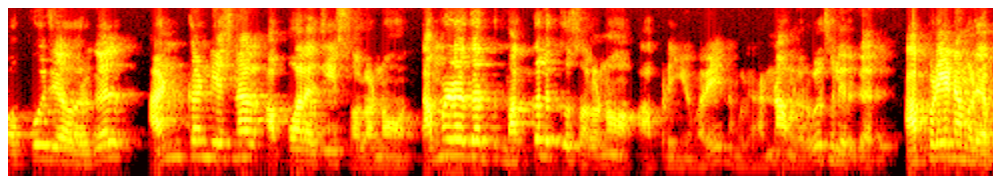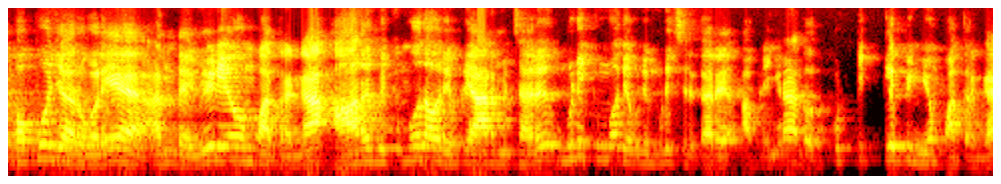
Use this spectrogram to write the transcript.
பப்பூஜி அவர்கள் அன்கண்டிஷனல் அப்பாலஜி சொல்லணும். தமிழக மக்களுக்கு சொல்லணும் அப்படிங்கிற மாதிரி நம்மளுடைய அண்ணாமலை அவர்கள் சொல்லியிருக்காரு. அப்படியே நம்மளுடைய பப்பூஜி அவர்களுடைய அந்த வீடியோவும் பாத்துருங்க ஆரம்பிக்கும் போது அவர் எப்படி ஆரம்பிச்சாரு முடிக்கும் போது எப்படி முடிச்சிருக்காரு அப்படிங்கிற அந்த ஒரு குட்டி கிளிப்பிங்கையும் பாத்துருங்க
